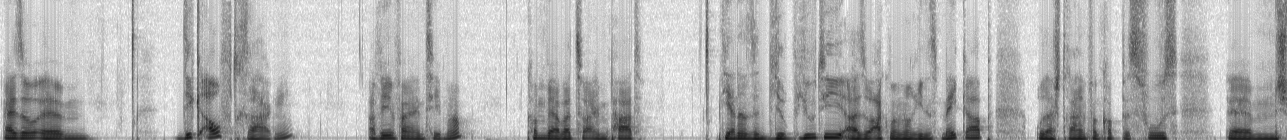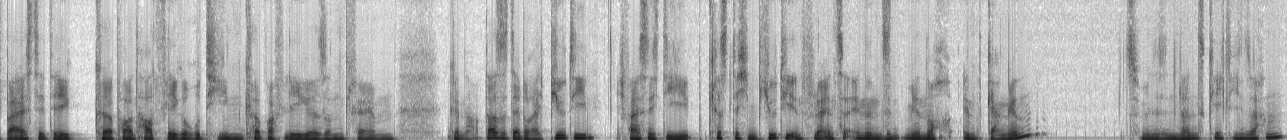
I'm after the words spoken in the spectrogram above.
Also ähm, dick auftragen, auf jeden Fall ein Thema. Kommen wir aber zu einem Part. Die anderen sind Beauty, also aquamarines Make-up oder Strahlen von Kopf bis Fuß, ähm, Speiästhetik, Körper- und Hautpflegeroutinen, Körperpflege, Sonnencreme. Genau, das ist der Bereich Beauty. Ich weiß nicht, die christlichen Beauty-InfluencerInnen sind mir noch entgangen, zumindest in landeskirchlichen Sachen.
